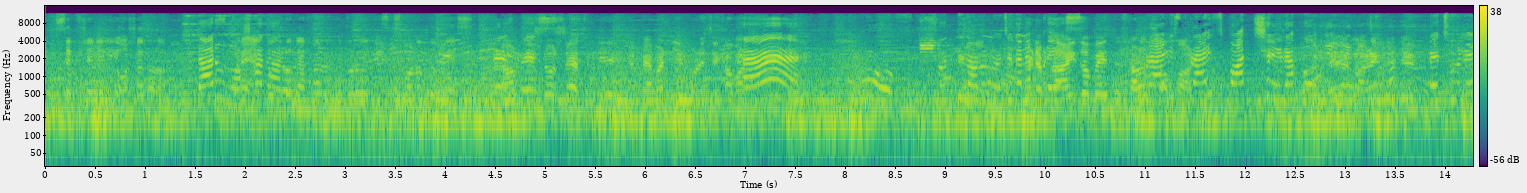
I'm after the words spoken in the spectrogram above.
এক্সেপশনালি অসাধারণ। দারুণ মানে অসাধারণ। দেখার ভিতরে this is one of the best বেশ, বেশ। রামকৃষ্ণ স্ট্যাচু নিয়ে ব্যাপার নিয়ে করেছে হ্যাঁ। সত্যি দারুণ হয়েছে। প্রাইজও পেয়েছে প্রাইজ প্রাইজ পাচ্ছে এরকম। পেছনে।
